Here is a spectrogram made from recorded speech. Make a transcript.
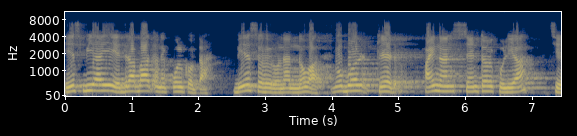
એસબીઆઈએ હૈદરાબાદ અને કોલકાતા બે શહેરોના નવા ગ્લોબલ ટ્રેડ ફાઇનાન્સ સેન્ટર ખોલ્યા છે.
